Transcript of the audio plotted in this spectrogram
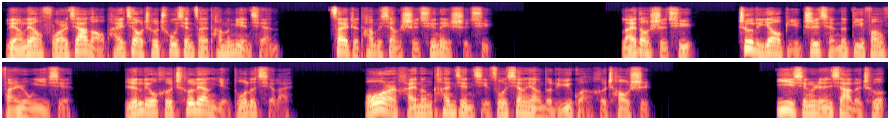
两辆福尔加老牌轿车出现在他们面前，载着他们向市区内驶去。来到市区，这里要比之前的地方繁荣一些，人流和车辆也多了起来。偶尔还能看见几座像样的旅馆和超市。一行人下了车，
